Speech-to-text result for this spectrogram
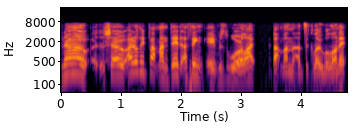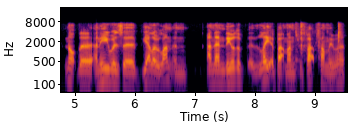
No, so I don't think Batman did. I think it was the War of Light Batman that had the global on it, not the, and he was a Yellow Lantern, and then the other later Batmans were Bat Family, weren't?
